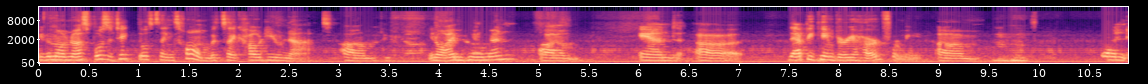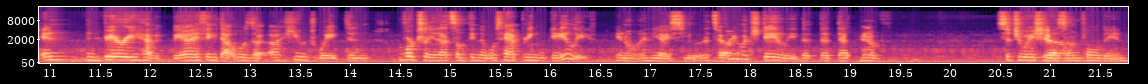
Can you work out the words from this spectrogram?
Even though i'm not supposed to take those things home it's like how do you not? Um you know i'm human um and uh that became very hard for me um, mm-hmm. and, and very heavy. And i think that was a, a, huge weight and unfortunately that's something that was happening daily you know in the icu it's yeah. pretty much daily that that, that kind of situation yeah. is unfolding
